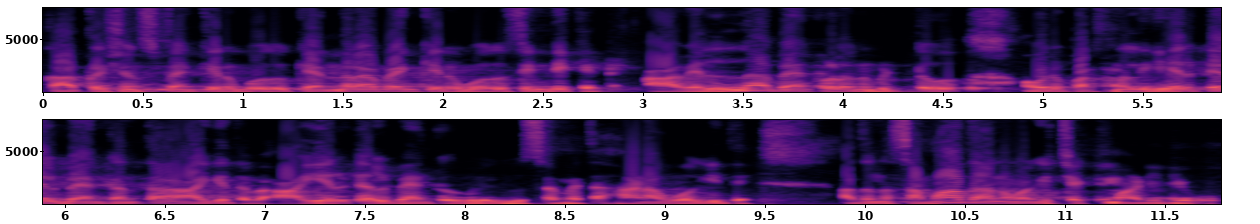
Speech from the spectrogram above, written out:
ಕಾರ್ಪೊರೇಷನ್ಸ್ ಬ್ಯಾಂಕ್ ಇರ್ಬೋದು, ಕೆನರಾ ಬ್ಯಾಂಕ್ ಇರ್ಬೋದು ಸಿಂಡಿಕೇಟ್ ಅವೆಲ್ಲ ಬ್ಯಾಂಕ್ಗಳನ್ನು ಬಿಟ್ಟು ಅವರು ಪರ್ಸ್ನಲಿ ಏರ್ಟೆಲ್ ಬ್ಯಾಂಕ್ ಅಂತ ಆಗಿದ್ದಾವೆ. ಆ ಏರ್ಟೆಲ್ ಬ್ಯಾಂಕ್ಗಳಿಗೂ ಸಮೇತ ಹಣ ಹೋಗಿದೆ. ಅದನ್ನ ಸಮಾಧಾನವಾಗಿ ಚೆಕ್ ಮಾಡಿ ನೀವು.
